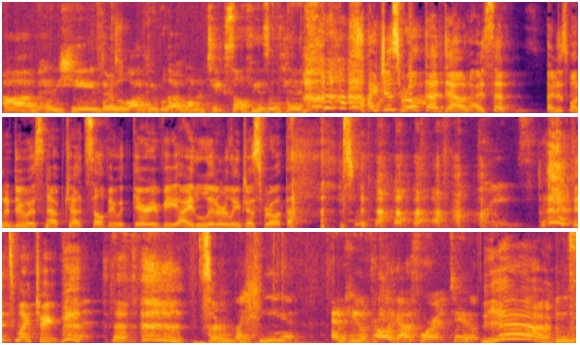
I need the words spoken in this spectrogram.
Um, and he, there's a lot of people that want to take selfies with him. I just wrote that down. I said, I just want to do a Snapchat selfie with Gary Vee. I literally just wrote that. dreams. it's my dream. Sorry. Um, but he, and he would probably go for it too. Yeah. He's,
